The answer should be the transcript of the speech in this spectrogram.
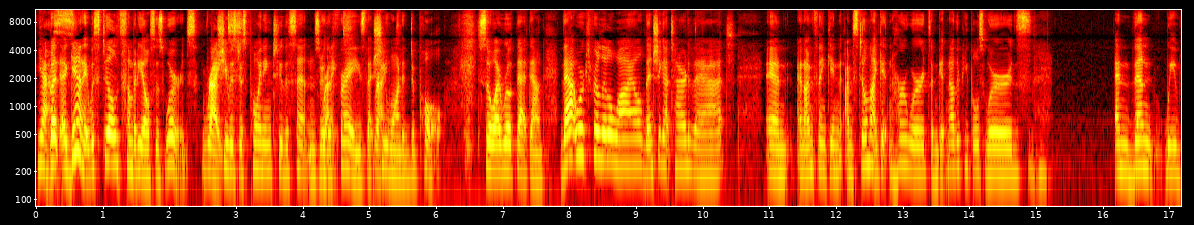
Yes. But again, it was still somebody else's words. Right. She was just pointing to the sentence or the phrase that she wanted to pull. So I wrote that down. That worked for a little while. Then she got tired of that. And and I'm thinking I'm still not getting her words. I'm getting other people's words. Mm-hmm. And then we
